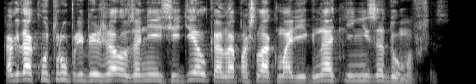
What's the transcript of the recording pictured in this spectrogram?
Когда к утру прибежала за ней сиделка, она пошла к Марии Игнатьевне, не задумавшись.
